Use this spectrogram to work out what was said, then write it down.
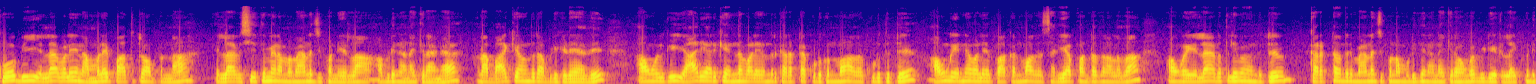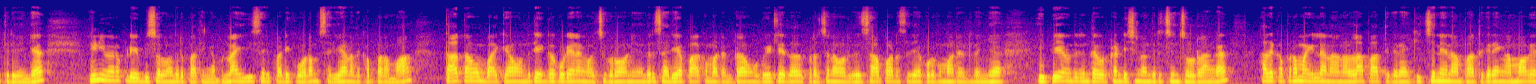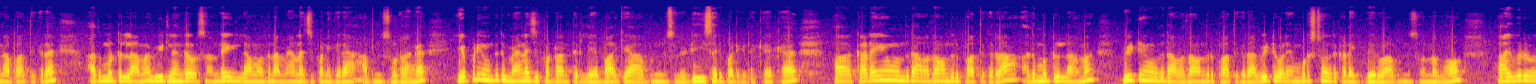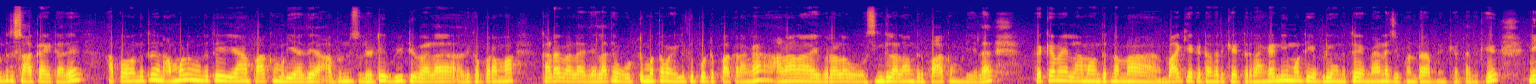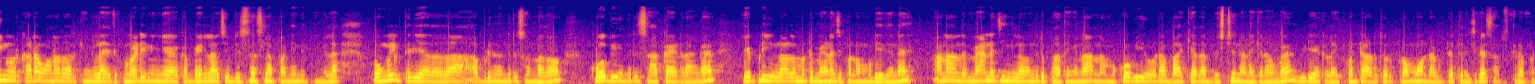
கோபி எல்லா வேலையும் நம்மளே பார்த்துட்டோம் அப்படின்னா எல்லா விஷயத்தையுமே நம்ம மேனேஜ் பண்ணிடலாம் அப்படின்னு நினைக்கிறாங்க. ஆனால் பாக்கியம் வந்துட்டு அப்படி கிடையாது. அவங்களுக்கு யார் யாருக்கு என்ன வேலையை வந்து கரெக்டாக கொடுக்கணுமோ அதை கொடுத்துட்டு அவங்க என்ன வேலையை பார்க்கணுமோ அதை சரியாக பண்ணுறதுனால தான் அவங்க எல்லா இடத்துலையுமே வந்துட்டு கரெக்டாக வந்துட்டு மேனேஜ் பண்ண முடியுதுன்னு நினைக்கிறவங்க வீடியோக்கு லைக் பண்ணி தருவீங்க. இனி வரக்கூடிய எபிசோட் வந்துட்டு பார்த்திங்க அப்படின்னா ஈஸ்வரி படிக்க உடம்பு சரியானதுக்கப்புறமா தாத்தாவும் பாக்கியாவும் வந்துட்டு எங்கள் கூடயே நாங்கள் வச்சுக்கிறோம். நீ வந்துட்டு சரியாக பார்க்க மாட்டேன்ற உங்கள் வீட்டில் ஏதாவது பிரச்சனை வருது சாப்பாடு சரியாக கொடுக்க மாட்டேன்றீங்க இப்போயே வந்துட்டு இந்த ஒரு கண்டிஷன் வந்துருச்சுன்னு சொல்கிறாங்க அதுக்கப்புறமா இல்லை நான் நல்லா பார்த்துக்கிறேன் கிச்சனே நான் பார்த்துக்கிறேன் எங்கள் அம்மாவே நான் பார்த்துக்கிறேன் அது மட்டும் இல்லாமல் வீட்டில் எந்த ஒரு சண்டையும் இல்லாமல் வந்து நான் மேனேஜ் பண்ணிக்கிறேன் அப்படின்னு சொல்கிறாங்க எப்படி வந்துட்டு மேனேஜ் பண்ணுறான்னு தெரியலையே பாக்கியா அப்படின்னு சொல்லிட்டு ஈஸ்வரி பாட்டிக்கிட்ட கேட்க கடையும் வந்துட்டு அவள் தான் வந்துட்டு பார்த்துக்கிறான் அது மட்டும் இல்லாமல் வீட்டையும் வந்துட்டு அவள் தான் வந்துட்டு பார்த்துக்கிறா வீட்டு வேலையை முடிச்சுட்டு வந்துட்டு கடைக்கு போயிடுவா அப்படின்னு சொன்னதும் இவர் வந்துட்டு ஷாக் ஆகிட்டாரு அப்போ வந்துட்டு நம்மளும் வந்துட்டு ஏன் பார்க்க முடியாது அப்படின்னு சொல்லிட்டு வீட்டு வேலை அதுக்கப்புறமா கடை வேலை இது எல்லாத்தையும் ஒட்டு மொத்தமாக இழுத்து போட்டு பார்க்குறாங்க. ஆனால் இவரால் சிங்கிளாலாம் வந்துட்டு பார்க்க முடியலை. வெக்கமே இல்லாமல் வந்துட்டு நம்ம பாக்கிய கிட்ட வந்துட்டு கேட்டுறாங்க. நீ மட்டும் எப்படி வந்துட்டு மேனேஜ் பண்ணுற அப்படின்னு கேட்டதுக்கு நீங்கள் ஒரு கடை ஓனராக இருக்கீங்களா? இதுக்கு முன்னாடி நீங்கள் கம்பெனிலாம் வச்சு பிஸ்னஸ்லாம் பண்ணியிருக்கீங்களா உங்களுக்கு தெரியாததா? அப்படின்னு வந்துட்டு சொன்னதும் கோபி வந்துட்டு சாக்காயிடுறாங்க எப்படி இவளால் மட்டும் மேனேஜ் பண்ண முடியுதுன்னு? ஆனால் அந்த மேனேஜிங்கில் வந்துட்டு பார்த்தீங்கன்னா நம்ம கோபியோட பாக்கியாக தான் பெஸ்ட்டுன்னு நினைக்கிறவங்க. வீடியோக்கு லைக் பண்ணிட்டு அடுத்த ஒரு ப்ரொமோண்ட் அப்படின்ட்டு தெரிஞ்சுக்க சப்ஸ்கிரைப் பண்ணுங்க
